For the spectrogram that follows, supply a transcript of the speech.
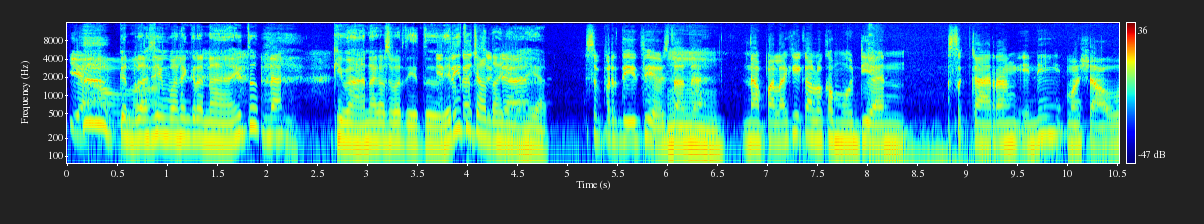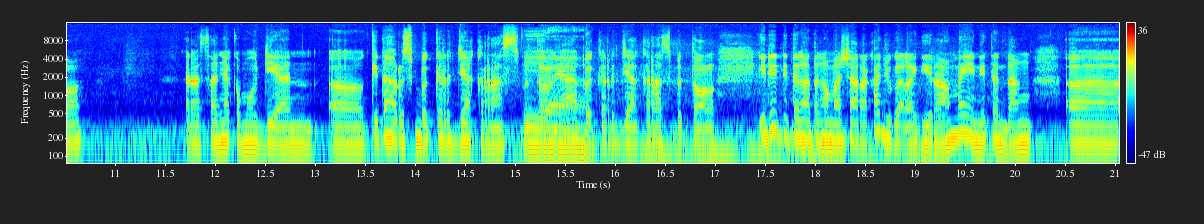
Ya Allah. generasi yang paling keren nah itu Nah, gimana kalau seperti itu, jadi itu kan contohnya sudah ya Seperti itu ya Ustazah. Hmm. Nah, apalagi kalau kemudian sekarang ini Masya Allah rasanya kemudian eh, kita harus bekerja keras betul Iya. ya bekerja keras betul. Ini di tengah-tengah masyarakat juga lagi ramai ini tentang eh,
